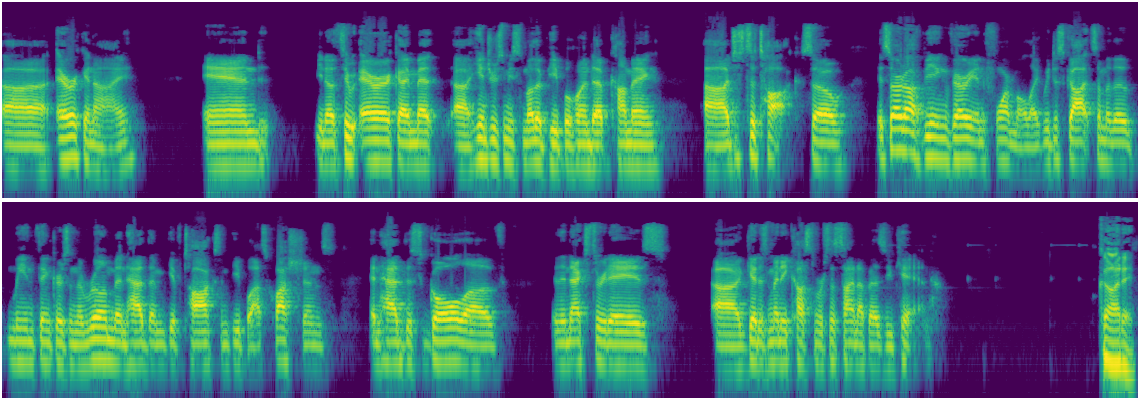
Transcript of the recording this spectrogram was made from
uh, Eric and I, and you know, through Eric, I met. Uh, he introduced me to some other people who ended up coming uh, just to talk. So it started off being very informal. Like we just got some of the lean thinkers in the room and had them give talks and people ask questions, and had this goal of in the next three days uh, get as many customers to sign up as you can. Got it.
